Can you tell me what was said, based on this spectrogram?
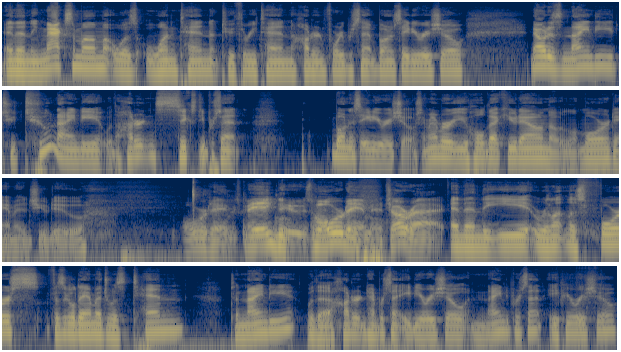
And then the maximum was 110 to 310, 140% bonus AD ratio. Now it is 90 to 290 with 160% bonus AD ratio. So remember, you hold that Q down, the more damage you do. More damage. Big news. More damage. All right. And then the E Relentless Force physical damage was 10 to 90 with a 110% AD ratio, 90% AP ratio.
